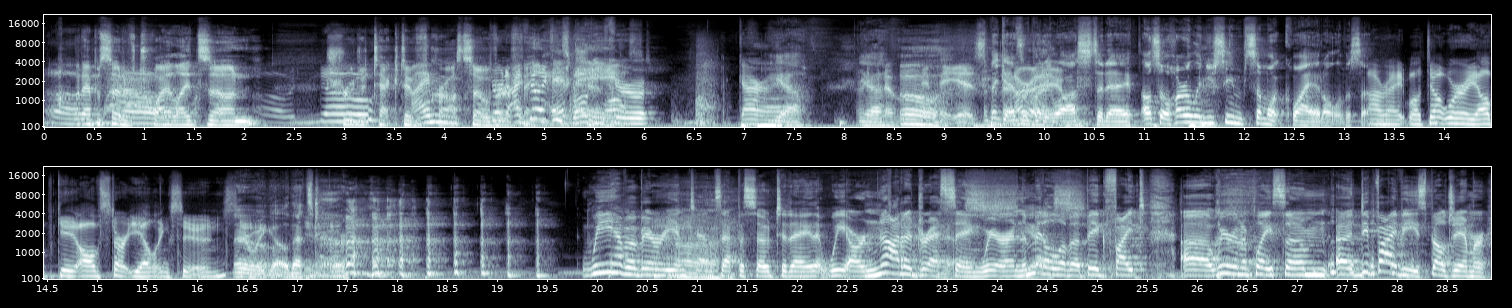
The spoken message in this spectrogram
what episode of Twilight Zone oh, no. True Detective I'm- crossover? Jordan, I feel like these both fanfiction? lost. Peter. All right. Yeah. I Yeah. know who Oh. Pepe is. I think everybody right. lost today. Also, Harlan, you seem somewhat quiet all of a sudden. All right. Well, don't worry. I'll get. I'll start yelling soon. There we go. That's better. We have a very intense episode today that we are not addressing. Yes, we are in the middle of a big fight. Uh, we're going to play some uh, D5e Spelljammer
